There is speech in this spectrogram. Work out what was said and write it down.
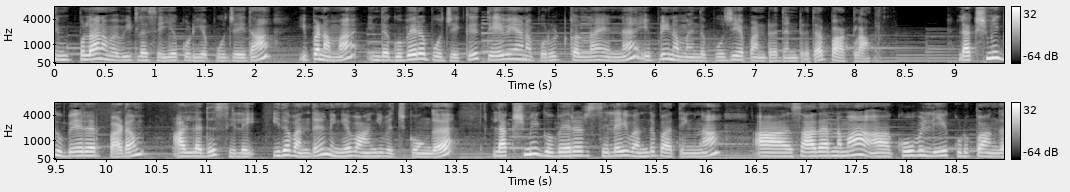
சிம்பிளாக நம்ம வீட்டில் செய்யக்கூடிய பூஜை தான் இப்போ நம்ம இந்த குபேர பூஜைக்கு தேவையான பொருட்கள்லாம் என்ன எப்படி நம்ம இந்த பூஜையை பண்ணுறதுன்றத பார்க்கலாம் லக்ஷ்மி குபேரர் படம் அல்லது சிலை இதை வந்து நீங்கள் வாங்கி வச்சுக்கோங்க. லக்ஷ்மி குபேரர் சிலை வந்து பார்த்திங்கன்னா சாதாரணமாக கோவில்லையே கொடுப்பாங்க.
